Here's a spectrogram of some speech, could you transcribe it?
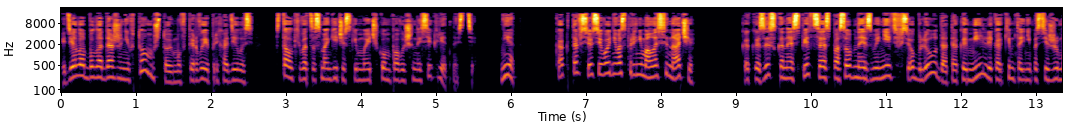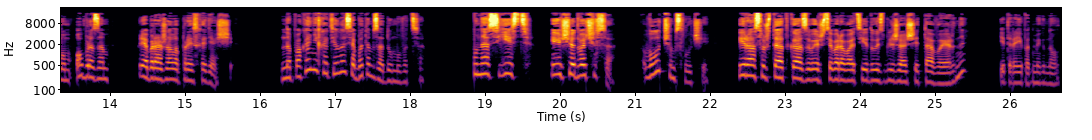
И дело было даже не в том, что ему впервые приходилось сталкиваться с магическим маячком повышенной секретности. Нет, как-то все сегодня воспринималось иначе. Как изысканная специя, способная изменить все блюдо, так и Милли каким-то непостижимым образом преображала происходящее. Но пока не хотелось об этом задумываться. «У нас есть еще два часа, в лучшем случае. И раз уж ты отказываешься воровать еду из ближайшей таверны, хитрый подмигнул,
